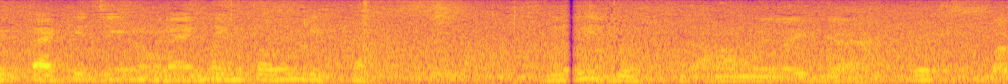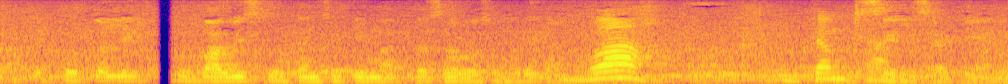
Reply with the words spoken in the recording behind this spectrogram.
एक पॅकेजिंग ब्रँडिंग करून विकतात व्हेरी गुड टोटल एक बावीस लोकांची टीम आता सर्वसमोर वा एकदम सेलसाठी आणि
